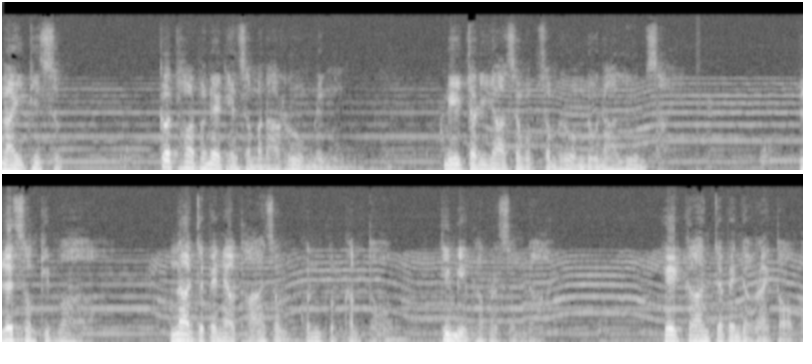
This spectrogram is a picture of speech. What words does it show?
ในที่สุด ก็ทอดพระเนตรเห็นสมณารูปหนึ่ง มีจริยาสงบสำรวมดูน่าเลื่อมใส และทรงคิดว่า น่าจะเป็นแนวทางทรงค้นพบคำตอบที่มีพระประสงค์ได้ เหตุการณ์จะเป็นอย่างไรต่อไป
